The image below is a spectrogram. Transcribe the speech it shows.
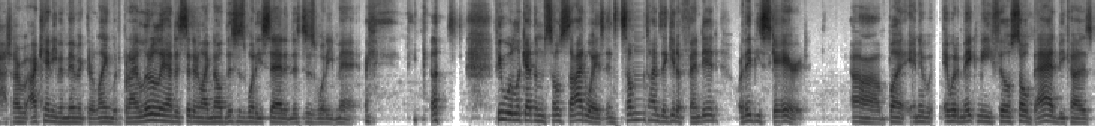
gosh, I, I can't even mimic their language, but I literally had to sit there and like, no, this is what he said and this is what he meant. because people look at them so sideways and sometimes they get offended or they'd be scared. Uh, but and it, it would make me feel so bad because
